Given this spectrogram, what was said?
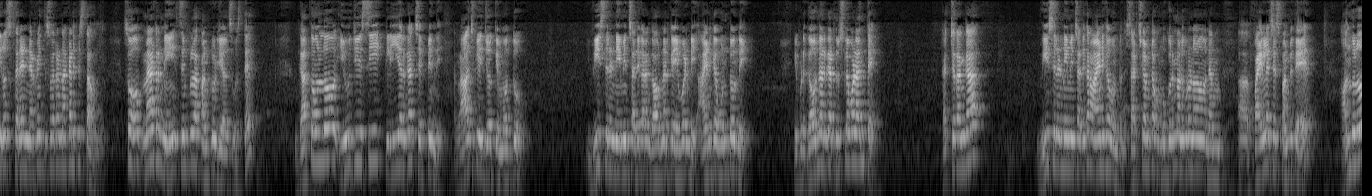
ఈరోజు సరైన నిర్ణయం తీసుకున్నారని నాకు అనిపిస్తూ ఉంది. సో మ్యాటర్ని సింపుల్గా కన్క్లూడ్ చేయాల్సి వస్తే గతంలో యూజీసీ క్లియర్గా చెప్పింది రాజకీయ జోక్యం వద్దు. వీసీని నియమించే అధికారం గవర్నర్కే ఇవ్వండి ఆయనకే ఉంటుంది. ఇప్పుడు గవర్నర్ గారి దృష్టిలో కూడా అంతే. ఖచ్చితంగా వీసీలు నియమించే అధికారం ఆయనకే ఉంటుంది. సెర్చ్ కమిటీ ఒక ముగ్గురు నలుగురును ఫైనలైజ్ చేసి పంపితే అందులో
